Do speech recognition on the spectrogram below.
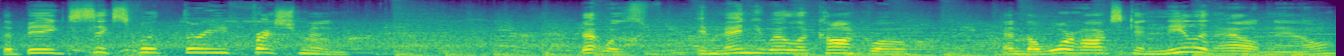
The big six foot three freshman. That was Emmanuel Okonkwo. And the Warhawks can kneel it out now.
